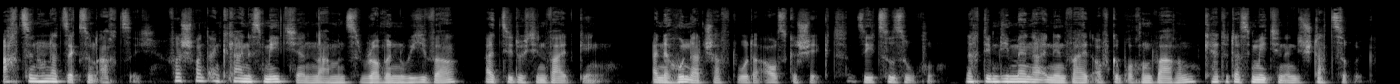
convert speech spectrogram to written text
1886 verschwand ein kleines Mädchen namens Robin Weaver, als sie durch den Wald ging. Eine Hundertschaft wurde ausgeschickt, sie zu suchen. Nachdem die Männer in den Wald aufgebrochen waren, kehrte das Mädchen in die Stadt zurück.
